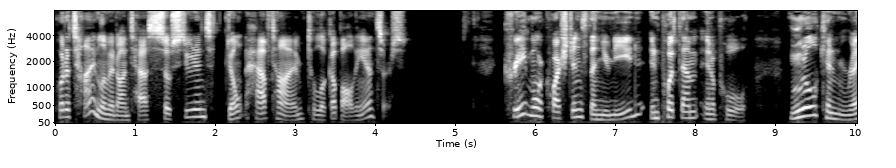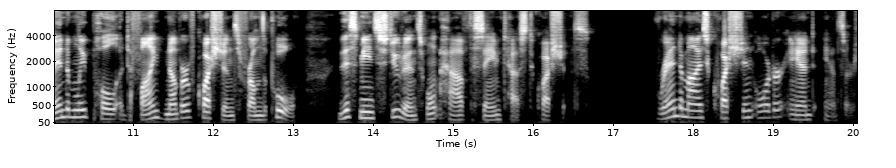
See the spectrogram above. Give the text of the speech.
Put a time limit on tests so students don't have time to look up all the answers. Create more questions than you need and put them in a pool. Moodle can randomly pull a defined number of questions from the pool. This means students won't have the same test questions. Randomize question order and answers.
